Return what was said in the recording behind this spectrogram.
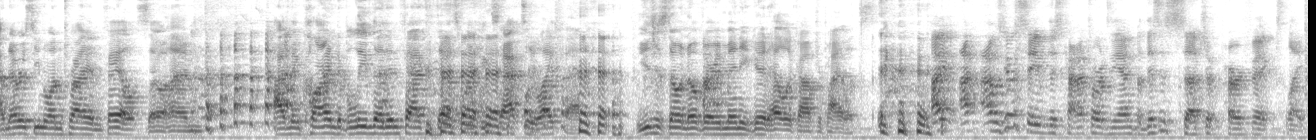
I've never seen one try and fail, so I'm I'm inclined to believe that in fact it does work exactly like that. You just don't know very many good helicopter pilots. I, I, I was gonna save this kind of towards the end, but this is such a perfect like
